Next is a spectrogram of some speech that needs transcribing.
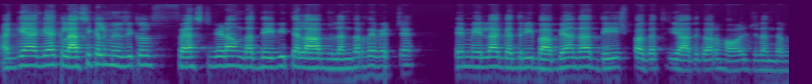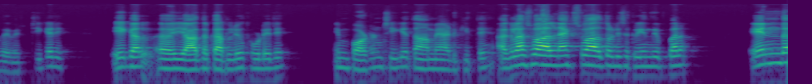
ਅੱਗੇ ਆ ਗਿਆ ਕਲਾਸੀਕਲ 뮤지컬 ਫੈਸਟ ਜਿਹੜਾ ਹੁੰਦਾ ਦੇਵੀ ਤਲਾਬ ਜਲੰਧਰ ਦੇ ਵਿੱਚ ਤੇ ਮੇਲਾ ਗਦਰੀ ਬਾਬਿਆਂ ਦਾ ਦੇਸ਼ ਭਗਤ ਯਾਦਗਾਰ ਹਾਲ ਜਲੰਧਰ ਦੇ ਵਿੱਚ ਠੀਕ ਹੈ ਜੀ ਇਹ ਗੱਲ ਯਾਦ ਕਰ ਲਿਓ ਥੋੜੇ ਜਿਹੇ ਇੰਪੋਰਟੈਂਟ ਸੀਗੇ ਤਾਂ ਮੈਂ ਐਡ ਕੀਤੇ। ਅਗਲਾ ਸਵਾਲ ਨੈਕਸਟ ਸਵਾਲ ਤੁਹਾਡੀ ਸਕਰੀਨ ਦੇ ਉੱਪਰ। In the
